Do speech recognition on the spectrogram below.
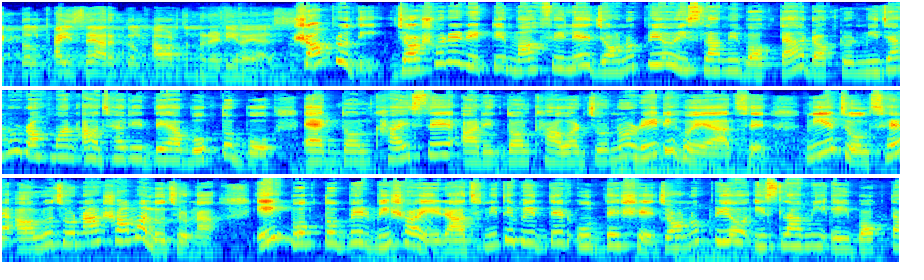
একদল খাইছে, আরেক দল খাওয়ার জন্য রেডি হয়ে আছে। সম্প্রতি যশোরের একটি মাহফিলে জনপ্রিয় ইসলামী বক্তা ডক্টর মিজানুর রহমান আজহারির দেয়া বক্তব্য, এক দল খাইছে, আরেক দল খাওয়ার জন্য রেডি হয়ে আছে, নিয়ে চলছে আলোচনা, সমালোচনা। এই বক্তব্যের বিষয়ে রাজনীতিবিদদের উদ্দেশ্যে জনপ্রিয় ইসলামী এই বক্তা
